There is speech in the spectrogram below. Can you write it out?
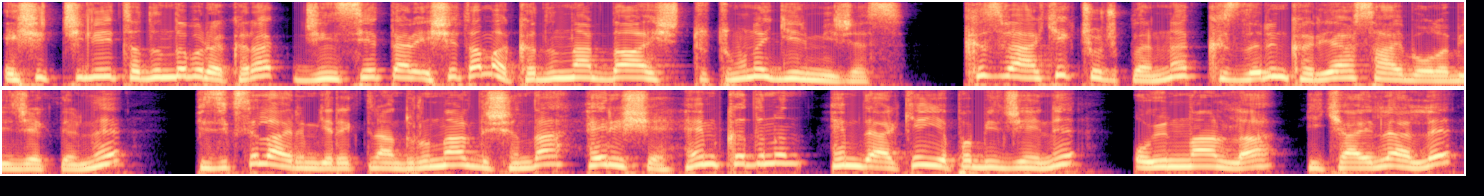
Eşitçiliği tadında bırakarak cinsiyetler eşit ama kadınlar daha eşit tutumuna girmeyeceğiz. Kız ve erkek çocuklarına kızların kariyer sahibi olabileceklerini, fiziksel ayrım gerektiren durumlar dışında her işi hem kadının hem de erkeğin yapabileceğini oyunlarla, hikayelerle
